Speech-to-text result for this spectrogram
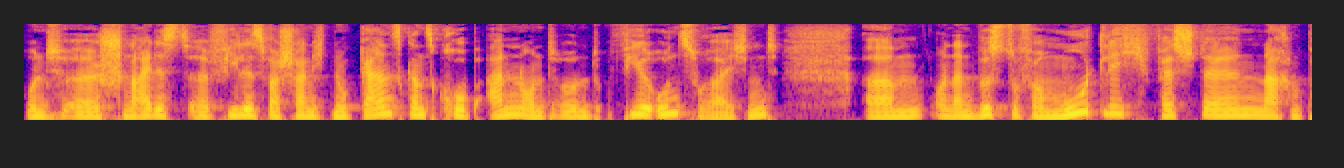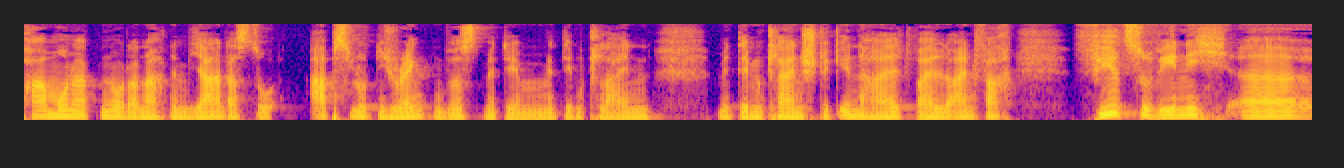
und äh, schneidest äh, vieles wahrscheinlich nur ganz, ganz grob an und, und viel unzureichend. Ähm, und dann wirst du vermutlich feststellen, nach ein paar Monaten oder nach einem Jahr, dass du absolut nicht ranken wirst mit dem, mit dem kleinen, mit dem kleinen Stück Inhalt, weil du einfach viel zu wenig, äh,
